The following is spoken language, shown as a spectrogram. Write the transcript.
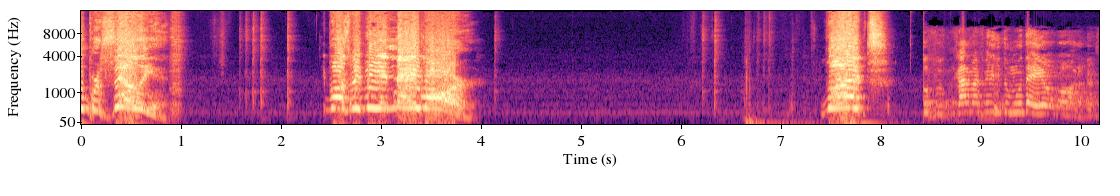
You Brazilian. You supposed to be being Neymar. What? O cara mais feliz do mundo é eu agora.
